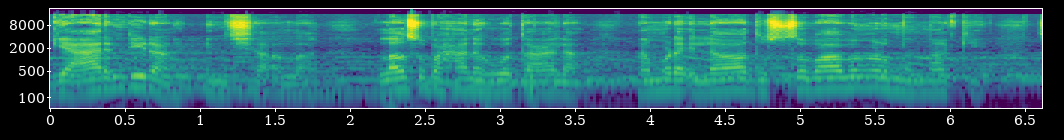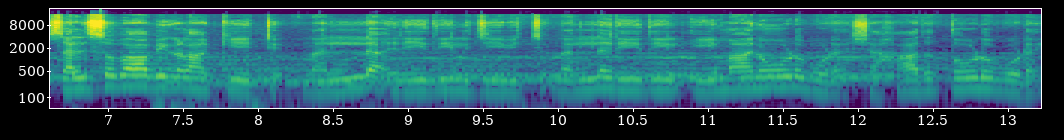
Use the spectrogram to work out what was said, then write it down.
ഗ്യാരന്റീഡാണ് ഇൻഷാ അള്ളാഹ് അള്ളാഹു സുബഹാനഹുവ താല നമ്മുടെ എല്ലാ ദുസ്വഭാവങ്ങളും നന്നാക്കി സൽസ്വഭാവികളാക്കിയിട്ട് നല്ല രീതിയിൽ ജീവിച്ച് നല്ല രീതിയിൽ ഈമാനോടുകൂടെ ഷഹാദത്തോടുകൂടെ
